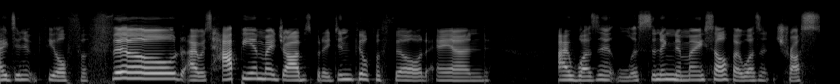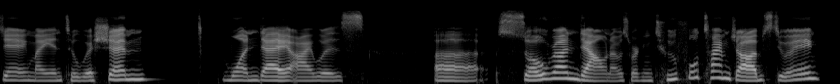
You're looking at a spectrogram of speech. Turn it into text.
i didn't feel fulfilled i was happy in my jobs but i didn't feel fulfilled and i wasn't listening to myself i wasn't trusting my intuition one day I was uh so run down. I was working two full-time jobs doing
